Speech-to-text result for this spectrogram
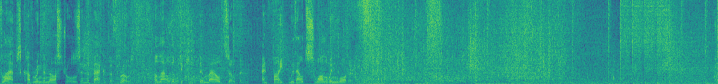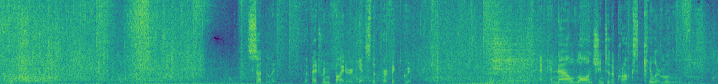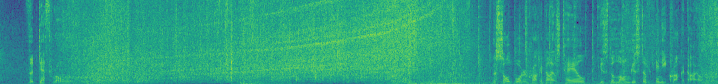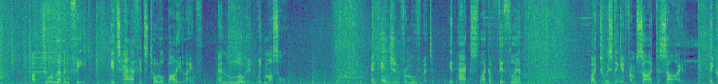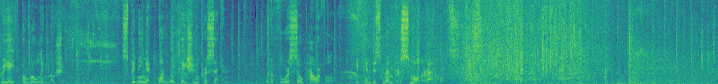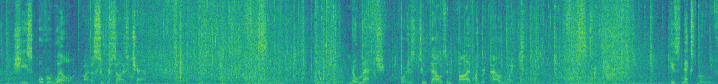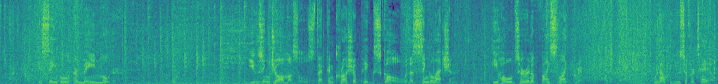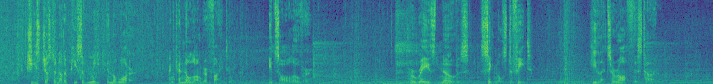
Flaps covering the nostrils and the back of the throat allow them to keep their mouths open and fight without swallowing water. Suddenly, the veteran fighter gets the perfect grip and can now launch into the Croc's killer move, the death roll. The saltwater crocodile's tail is the longest of any crocodile. Up to 11 feet, it's half its total body length and loaded with muscle. An engine for movement, it acts like a fifth limb. By twisting it from side to side, they create a rolling motion, spinning at one rotation per second. With a force so powerful, it can dismember smaller animals. She's overwhelmed by the supersized champ. No match for his 2,500 pound weight. His next move, disable her main motor. Using jaw muscles that can crush a pig's skull with a single action, he holds her in a vice-like grip. Without the use of her tail, she's just another piece of meat in the water and can no longer fight. It's all over. Her raised nose signals defeat. He lets her off this time.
